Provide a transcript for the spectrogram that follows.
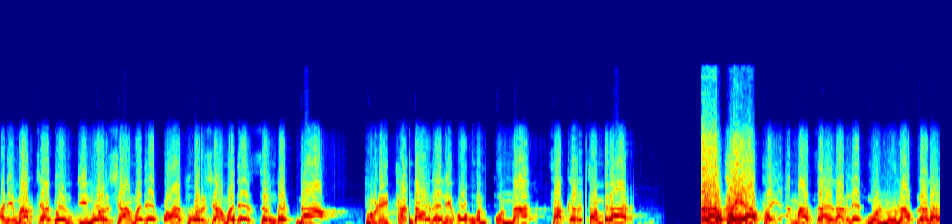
आणि मागच्या दोन तीन वर्षामध्ये पाच वर्षामध्ये संघटना थोडी थंडावलेली बघून पुन्हा साखर सम्राट थैया नाचायला लागलेत म्हणून आपल्याला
